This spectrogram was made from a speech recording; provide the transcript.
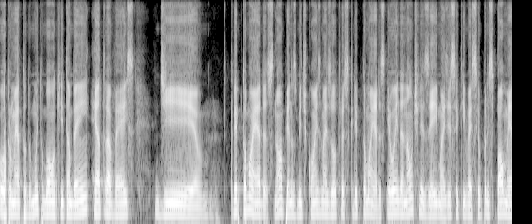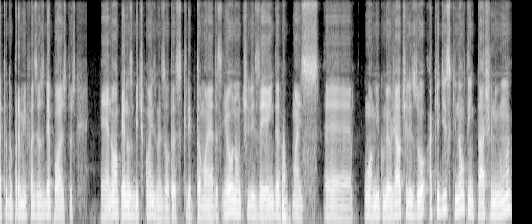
Outro método muito bom aqui também é através de criptomoedas, não apenas bitcoins, mas outras criptomoedas. Eu ainda não utilizei, mas esse aqui vai ser o principal método para mim fazer os depósitos. É, não apenas bitcoins, mas outras criptomoedas. Eu não utilizei ainda, mas é, um amigo meu já utilizou. Aqui diz que não tem taxa nenhuma,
